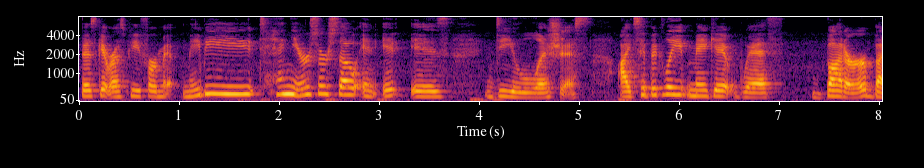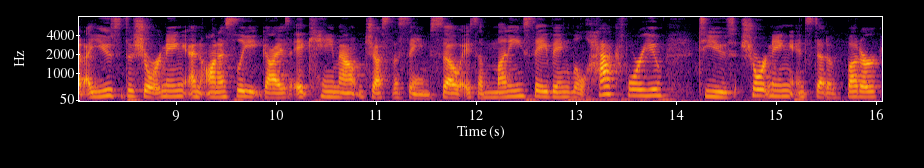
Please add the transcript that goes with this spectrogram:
biscuit recipe for maybe 10 years or so, and it is delicious. I typically make it with butter, but I used the shortening and honestly, guys, it came out just the same. So it's a money saving little hack for you to use shortening instead of butter.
